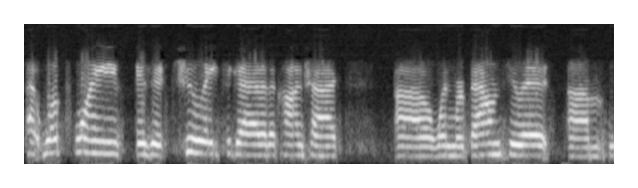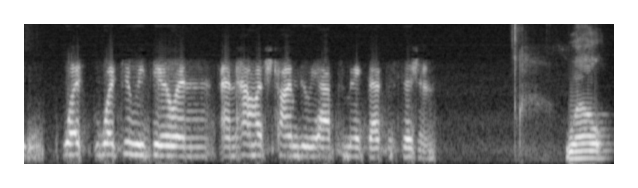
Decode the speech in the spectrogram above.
At what point is it too late to get out of the contract? Uh, when we're bound to it, um, what what do we do, and and how much time do we have to make that decision? Well,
